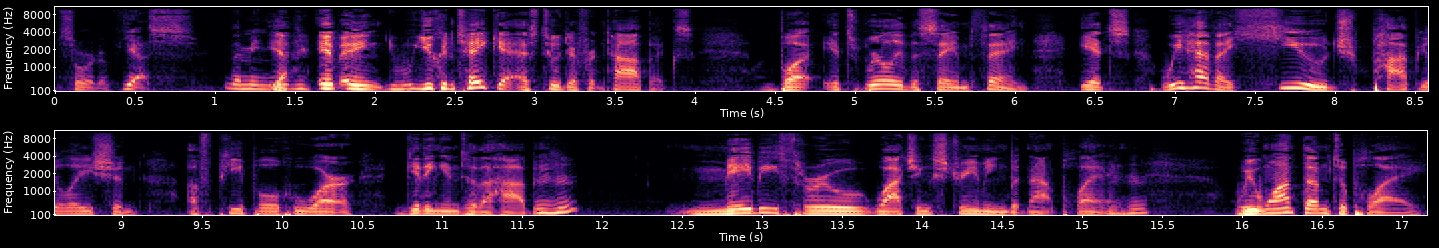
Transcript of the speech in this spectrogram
sort of. Yes, I mean, Yeah, you- I mean, you can take it as two different topics, but it's really the same thing. It's we have a huge population of people who are getting into the hobby, maybe through watching streaming but not playing. We want them to play.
